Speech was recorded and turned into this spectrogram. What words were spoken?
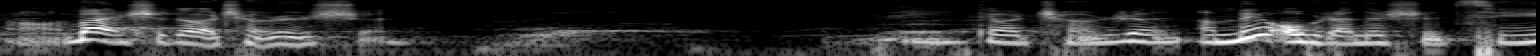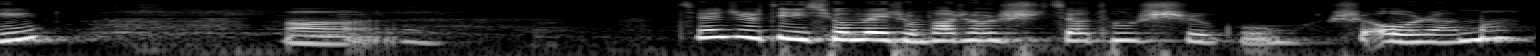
啊，万事都要承认神，嗯，都要承认啊，没有偶然的事情啊。今天这个弟兄为什么发生交通事故？是偶然吗？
